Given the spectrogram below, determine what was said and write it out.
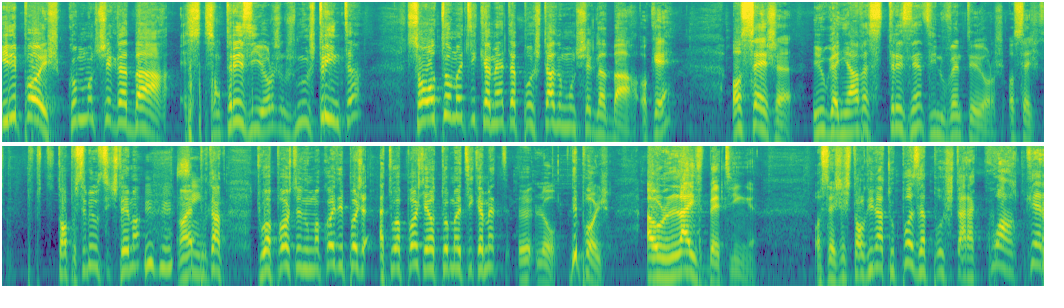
E depois, como Mönchengladbach s- são 13 euros, os meus 30 são automaticamente apostados no Mönchengladbach, ok? Ou seja, eu ganhava 390 euros. Ou seja, estão a perceber o sistema? não é? sim. Portanto, tu apostas numa coisa e depois a tua aposta é automaticamente. eh, não. Depois, há o live betting. Ou seja, é extraordinário, tu podes apostar a qualquer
